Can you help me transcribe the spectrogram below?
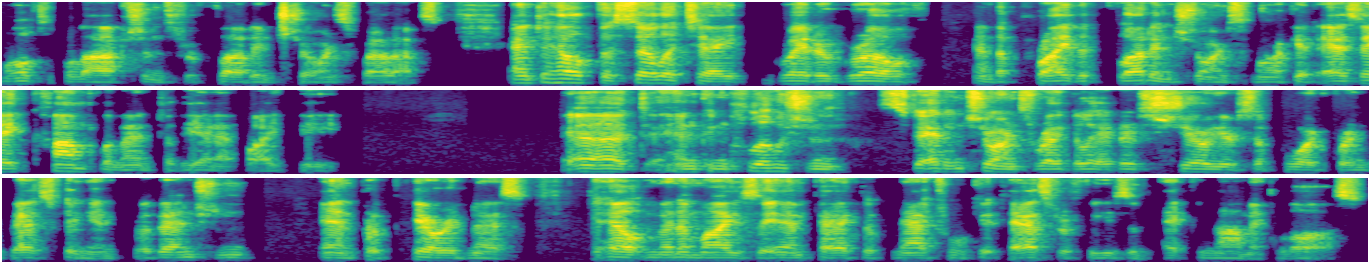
multiple options for flood insurance products, and to help facilitate greater growth in the private flood insurance market as a complement to the NFIP. Uh, in conclusion, state insurance regulators share your support for investing in prevention and preparedness to help minimize the impact of natural catastrophes and economic loss.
